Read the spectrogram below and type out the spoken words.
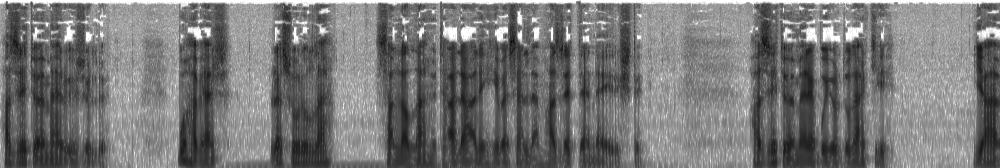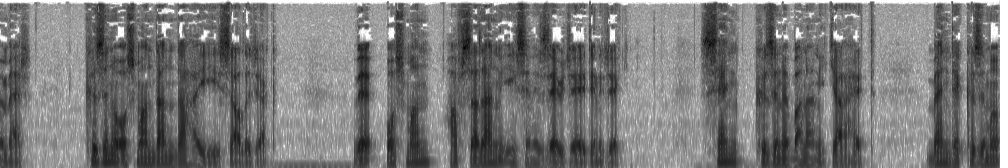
Hazreti Ömer üzüldü. Bu haber Resulullah sallallahu teala aleyhi ve sellem hazretlerine erişti. Hazreti Ömer'e buyurdular ki: Ya Ömer, kızını Osman'dan daha iyisi alacak ve Osman Hafsa'dan iyisini zevce edinecek. Sen kızını bana nikah et. Ben de kızımı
